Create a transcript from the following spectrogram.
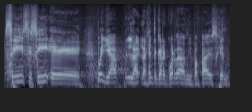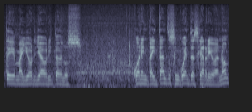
Sí, sí, sí. eh, pues ya la, la gente que recuerda a mi papá es gente mayor ya ahorita de los cuarenta y tantos, cincuenta hacia arriba, ¿no?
